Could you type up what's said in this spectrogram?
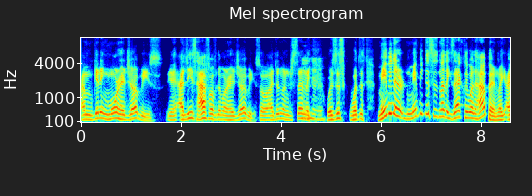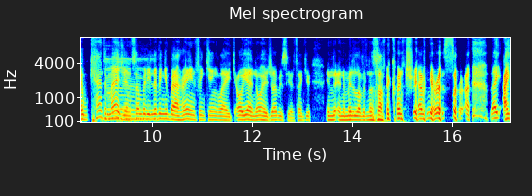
I'm getting more hijabis. Yeah, at least half of them are hijabi. So I don't understand. Like, Mhm. where's this? What this? Maybe there. Maybe this is not exactly what happened. Like, I can't imagine somebody Mm. living in Bahrain thinking like, "Oh yeah, no hijabis here. Thank you." In the in the middle of an Islamic country, having a restaurant. Like, I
